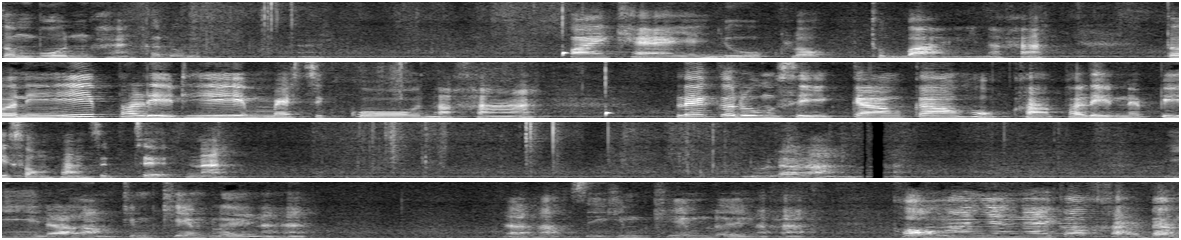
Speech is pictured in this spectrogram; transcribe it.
สมบูรณ์ค่ะกระดุมป้ายแคร์ยังอยู่ครบทุกใบนะคะ ตัวนี้ผลิตที่เม็กซิโกนะคะ เลขกระดุม 4996 ค่ะ ผลิตในปี 2017 นะ ดูด้านหลัง นี่ด้านหลังเข้มๆเลยนะคะ ด้านหลังสีเข้มๆเลยนะคะ ของมายังไงก็ขายแบบ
